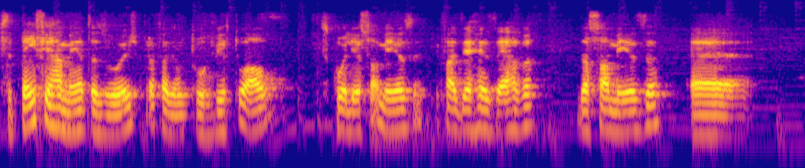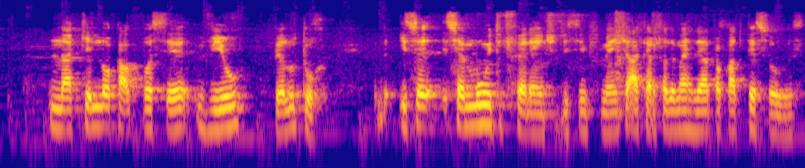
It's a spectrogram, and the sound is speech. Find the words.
você tem ferramentas hoje para fazer um tour virtual, escolher a sua mesa e fazer a reserva da sua mesa é, naquele local que você viu pelo tour. Isso é, isso é muito diferente de simplesmente, ah, quero fazer uma reserva para quatro pessoas.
